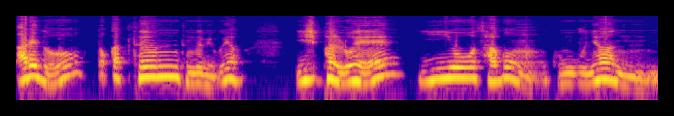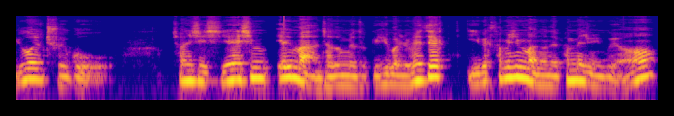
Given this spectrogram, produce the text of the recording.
아래도 똑같은 등급이고요. 28로에 2540 09년 6월 출고 1000cc에 11만 자동면속기 휘발유 회색 230만원에 판매 중이고요.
